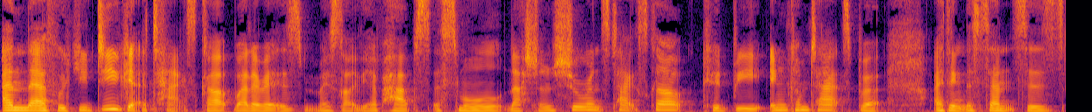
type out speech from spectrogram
And therefore, you do get a tax cut, whether it is most likely perhaps a small national insurance tax cut, could be income tax, but I think the sense is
